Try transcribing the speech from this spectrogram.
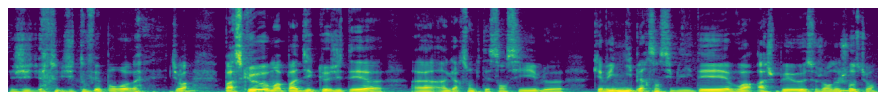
J'ai tout fait pour. euh, tu vois, Mhm. parce que on m'a pas dit que j'étais euh, euh, un garçon qui était sensible, euh, qui avait une hypersensibilité, voire HPE, ce genre de Mhm. choses, tu vois.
